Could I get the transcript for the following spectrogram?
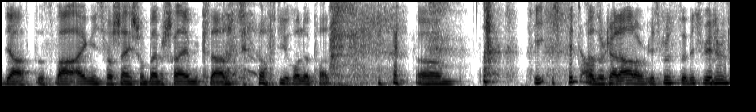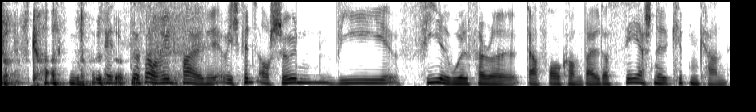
ja, das war eigentlich wahrscheinlich schon beim Schreiben klar, dass er auf die Rolle passt. ähm, ich, ich finde auch. Also keine Ahnung, ich wüsste nicht, wen du sonst casten sollst dafür. Das auf jeden Fall. Nee, ich finde es auch schön, wie viel Will Ferrell da vorkommt, weil das sehr schnell kippen kann.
